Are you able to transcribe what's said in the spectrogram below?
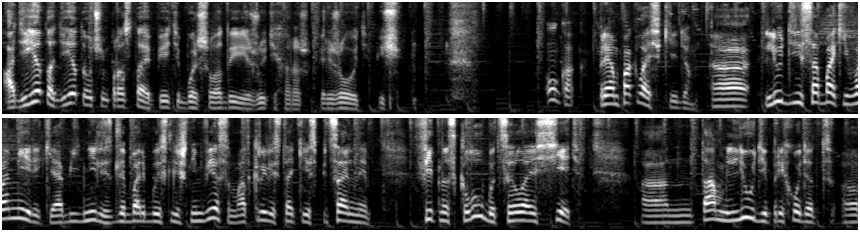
А диета, диета очень простая. Пейте больше воды и жуйте хорошо, пережевывайте пищу. О, как. Прям по классике идем. А, люди и собаки в Америке объединились для борьбы с лишним весом. Открылись такие специальные фитнес-клубы, целая сеть. А, Там люди приходят э,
